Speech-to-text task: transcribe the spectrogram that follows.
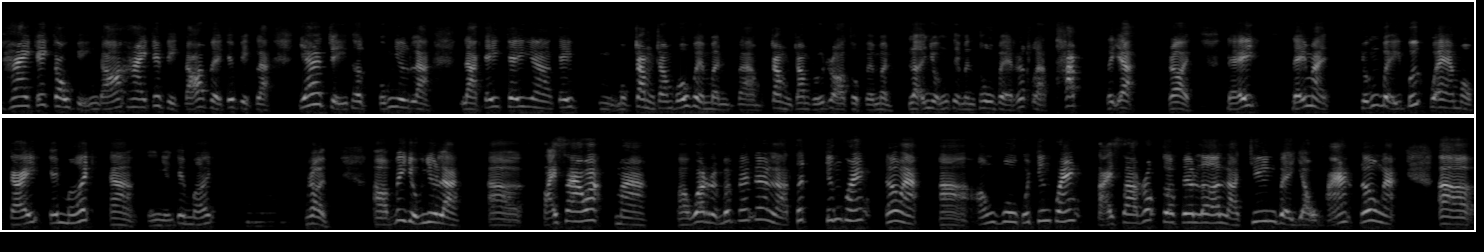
hai cái câu chuyện đó hai cái việc đó về cái việc là giá trị thực cũng như là là cái cái à, cái một trăm trăm vốn về mình và một trăm trăm rủi ro thuộc về mình. Lợi nhuận thì mình thu về rất là thấp đấy chưa? Rồi để để mà chuẩn bị bước qua một cái cái mới à những cái mới. Rồi à, ví dụ như là à, tại sao á mà à, Warren Buffett á, là thích chứng khoán đúng không ạ? À, ông vua của chứng khoán tại sao Rockefeller là chuyên về dầu hỏa đúng không ạ? À,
